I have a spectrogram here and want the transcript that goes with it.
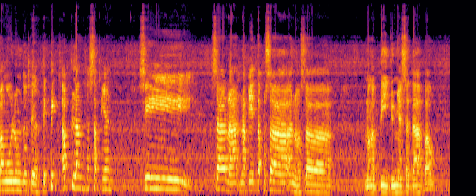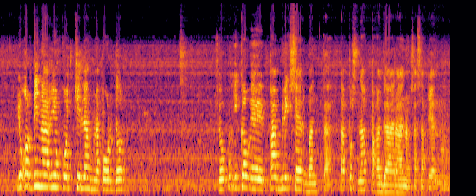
Pangulong Duterte, pick up lang sasakyan. Si Sara, nakita ko sa ano sa mga video niya sa Davao, yung ordinaryong kotse lang na four door. So kung ikaw eh public servant ka, tapos napakagara ng sasakyan mo.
